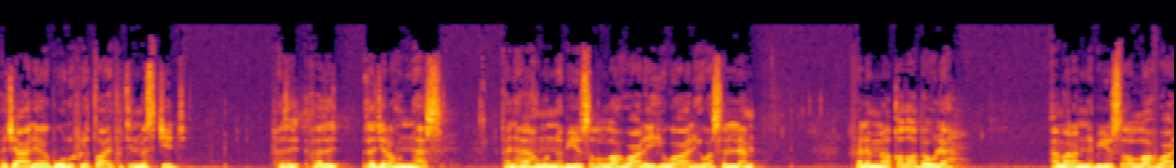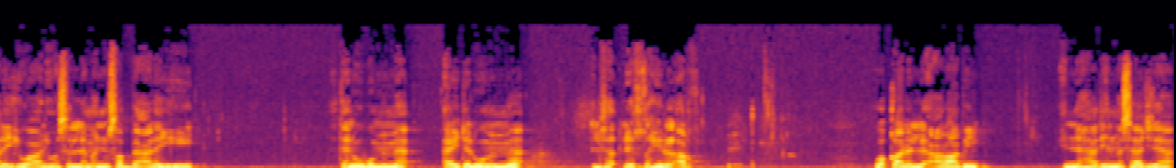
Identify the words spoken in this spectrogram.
فجعل يبول في طائفة المسجد فزجره الناس فنهاهم النبي صلى الله عليه وآله وسلم. فلما قضى بوله أمر النبي صلى الله عليه وآله وسلم أن يصب عليه ذنوب من ماء أي دلو من ماء لتطهير الأرض. وقال للأعرابي إن هذه المساجد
